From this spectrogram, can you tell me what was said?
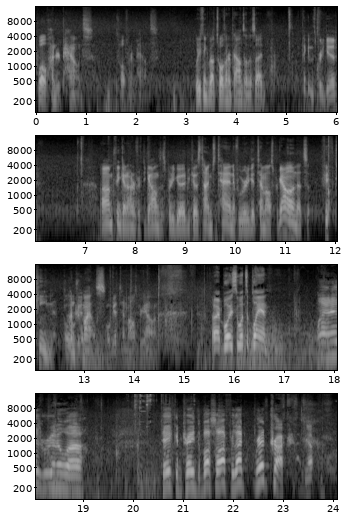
1,200 pounds. 1,200 pounds. What do you think about 1,200 pounds on the side? I'm thinking it's pretty good. I'm thinking 150 gallons is pretty good because times 10, if we were to get 10 miles per gallon, that's 1,500 Oh, we'll miles. We'll get 10 miles per gallon. All right, boys, so what's the plan? Plan is we're gonna uh, take and trade the bus off for that red truck. Yep.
